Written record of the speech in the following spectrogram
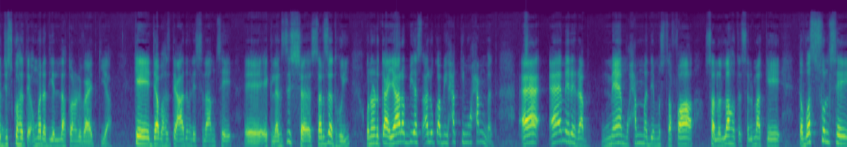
جس کو حضرت عمر رضی اللہ تعالیٰ نے روایت کیا کہ جب حضرت آدم علیہ السلام سے ایک لغزش سرزد ہوئی انہوں نے کہا یا ربی اسألو بھی حق محمد اے, اے میرے رب میں محمد مصطفیٰ صلی اللہ علیہ وسلم کے توسل سے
